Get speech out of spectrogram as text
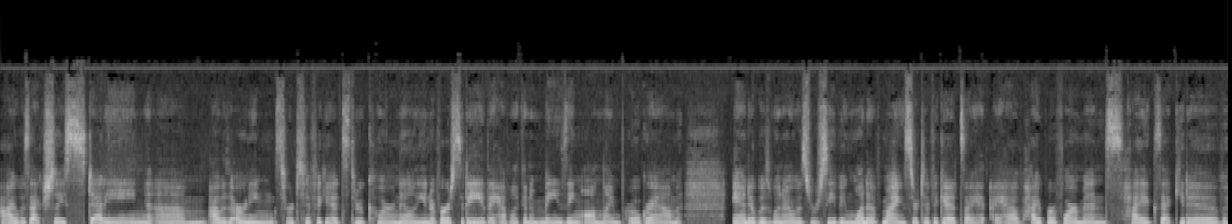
I was actually studying, um, I was earning certificates through Cornell University. They have like an amazing online program. And it was when I was receiving one of my certificates, I, I have high performance, high executive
